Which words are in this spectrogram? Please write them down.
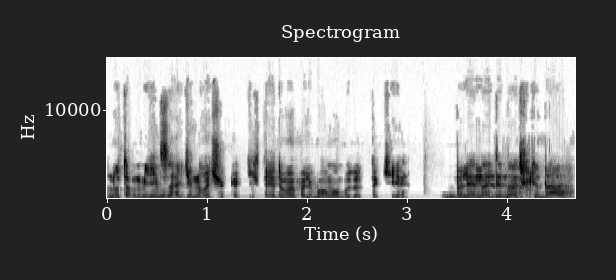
ну, там, я не знаю, одиночек каких-то. Я думаю, по-любому будут такие. Блин, одиночки, да,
